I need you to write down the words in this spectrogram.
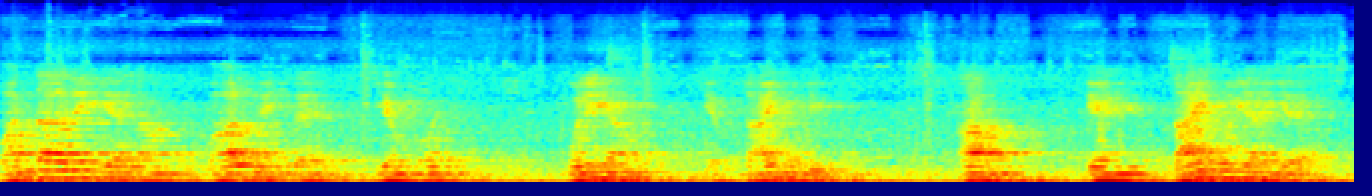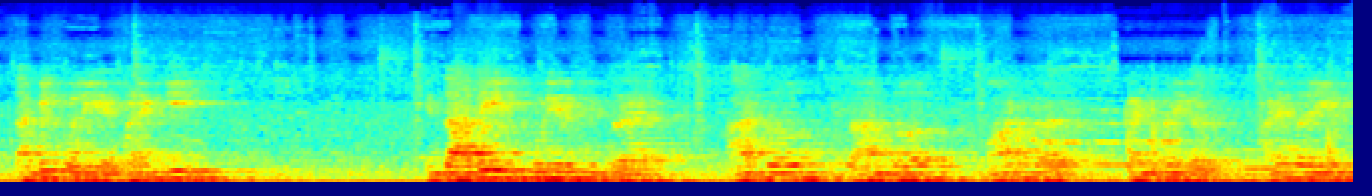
வந்தாரை எல்லாம் வாழ வைத்த எம் மொழி மொழியாம் எம் தாய்மொழி. ஆம் என் தாய்மொழியாகிய தமிழ் மொழியை வணங்கி இந்த அவையில் கூடியிருக்கின்ற ஆண்டோர் சான்றோர் மாணவர் கண்மணிகள் அனைவரையும்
